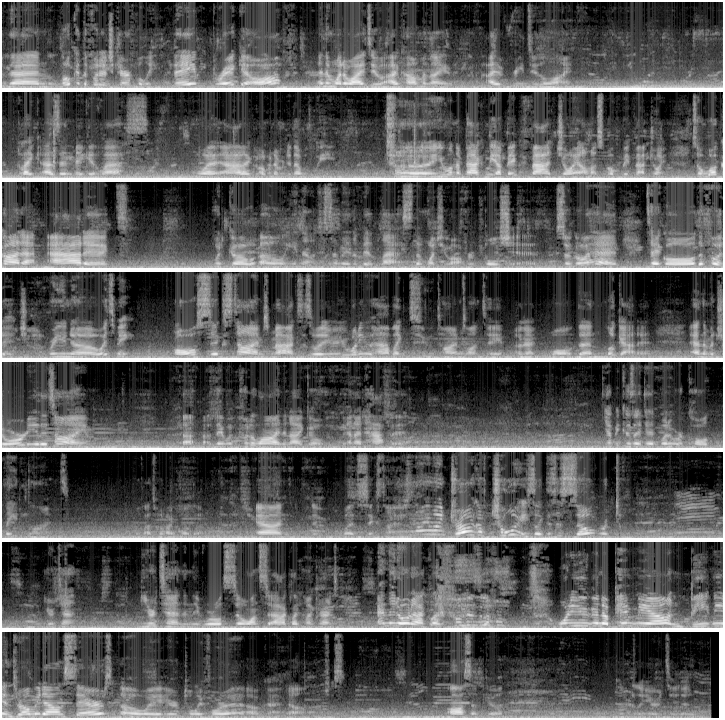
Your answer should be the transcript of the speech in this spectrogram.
then look at the footage carefully. They break it off, and then what do I do? I come and I, I redo the line. Like, as in make it less? What ah, addict? I would never do that with weed. you want to pack me a big fat joint? I'm gonna smoke a big fat joint. So, what kind of addict would go, oh, you know, just a little bit less than what you offered? Bullshit. So, go ahead, take all the footage where you know it's me. All six times max is what what do you have like two times on tape? Okay, well then look at it, and the majority of the time uh, they would put a line and I'd go and I'd half it yeah, because I did what were called lady lines. Well, that's what I called them. And what six times? It's not even my drug of choice. Like this is so retarded you're 10, you're 10, and the world still wants to act like my parents. And they don't act like those. what are you gonna pimp me out and beat me and throw me downstairs? Oh, wait, you're totally for it? Okay, no, just awesome, good. I'm really irritated.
